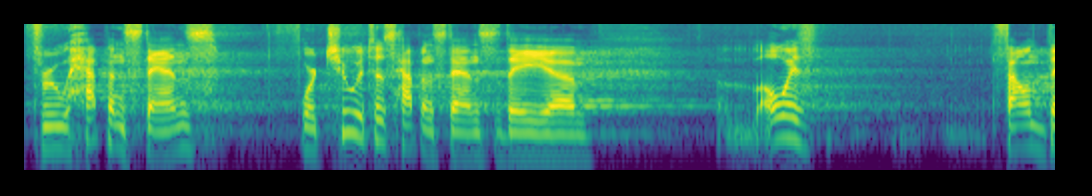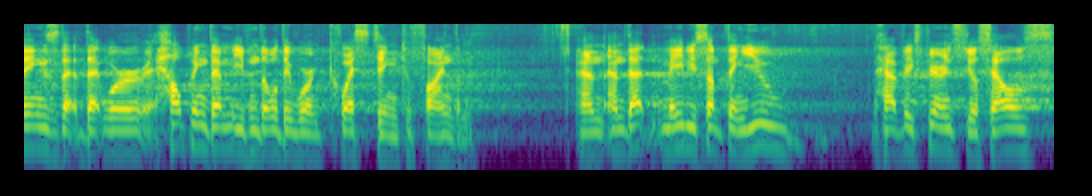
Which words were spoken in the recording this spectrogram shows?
through happenstance, fortuitous happenstance, they um, always found things that, that were helping them even though they weren't questing to find them. And, and that may be something you have experienced yourselves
